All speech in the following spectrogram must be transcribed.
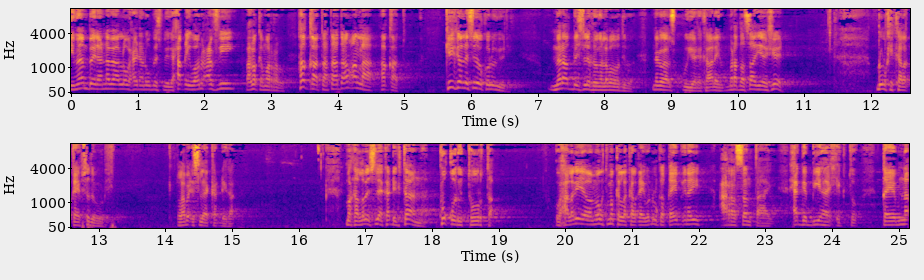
iimaan bayla nabi alla waxay dhahan bes beiga xaqii waanu cafiyey waxba kama rabo. Ha qaato hataa haddaan an lahaa ha qaato. Kii kalena sidoo kale u yidhi miraad bay isla rogeen labadoodiba nabigaa isku yeedhay kaalay mar haddaad saad yeesheen dhulkii kala qaybsada buuhi laba islee ka dhiga. Markaad laba islee ka dhigtaanna ku qori tuurta. Waxaa laga yaabaa moogta marka la kala qaybo dhulka qayb inay carasan tahay xagga biyaha xigto qaybna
